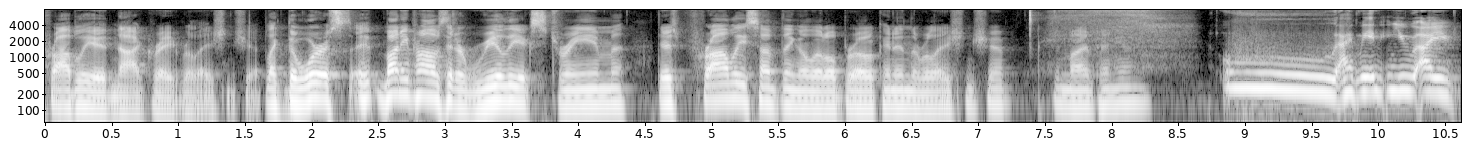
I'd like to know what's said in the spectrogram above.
probably a not great relationship. Like the worst eh, money problems that are really extreme, there's probably something a little broken in the relationship, in my opinion. Ooh, I mean, you, I,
